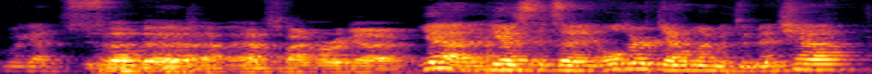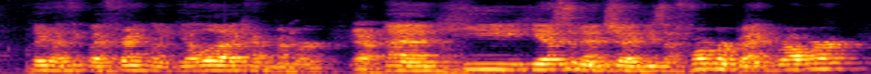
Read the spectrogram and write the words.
Oh my god, it's Is so that the uh, Alzheimer guy? Yeah, he has. It's an older gentleman with dementia, played I think by Frank Langella. I can't remember. Yeah. And he he has dementia. He's a former bank robber,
